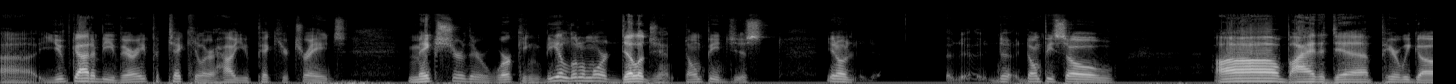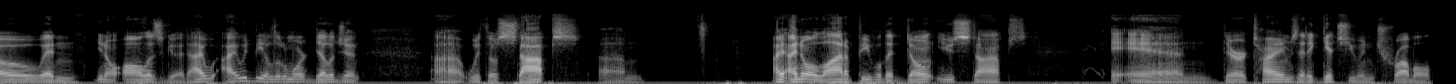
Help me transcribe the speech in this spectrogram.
Uh, you've got to be very particular how you pick your trades. Make sure they're working. Be a little more diligent. Don't be just, you know, don't be so. Oh, buy the dip. Here we go, and you know all is good. I I would be a little more diligent uh, with those stops. Um, I, I know a lot of people that don't use stops, and there are times that it gets you in trouble.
